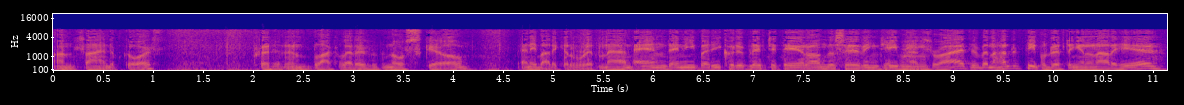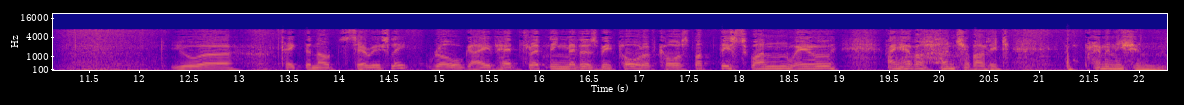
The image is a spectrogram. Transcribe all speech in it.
Unsigned, of course. Printed in block letters with no skill. Anybody could have written that. And anybody could have left it there on the serving table. That's right. There have been a hundred people drifting in and out of here. You, uh, take the note seriously? Rogue, I've had threatening letters before, of course, but this one, well, I have a hunch about it. A premonition.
